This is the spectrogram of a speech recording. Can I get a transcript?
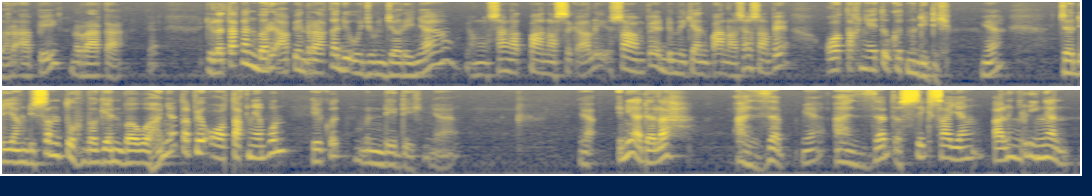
bara api neraka diletakkan bara api neraka di ujung jarinya yang sangat panas sekali sampai demikian panasnya sampai otaknya itu ikut mendidih ya jadi yang disentuh bagian bawahnya tapi otaknya pun ikut mendidihnya ya ini adalah azab ya azab atau siksa yang paling ringan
